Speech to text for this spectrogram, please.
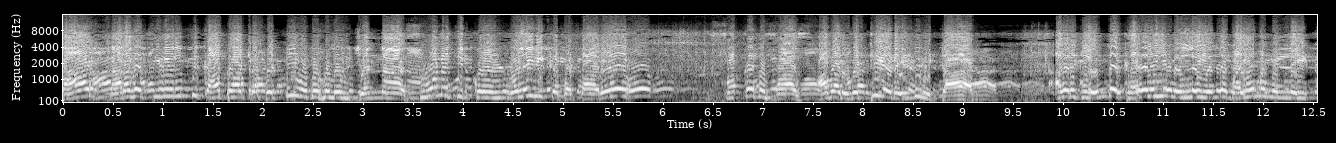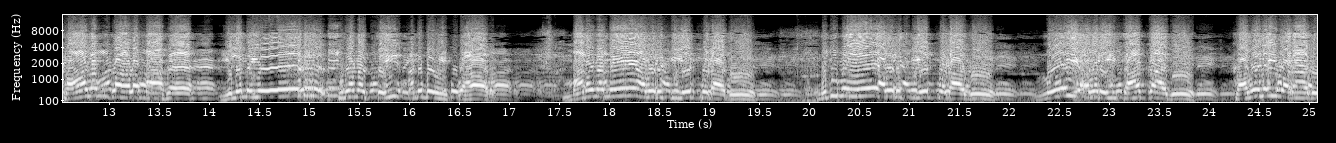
யார் நரகத்திலிருந்து காப்பாற்றப்பட்டு உதுகுலுல் ஜன்னா சுவனத்திற்குள் நுழைவிக்கப்பட்டாரோ ஃபக்கது ஃபாஸ் அவர் வெற்றி அடைந்து விட்டார். அதற்கு எந்த கவலையும் இல்லை எந்த பயமும் இல்லை. காலம் காலமாக இளமையோடு சுவனத்தை அனுபவிப்பார். மரணமே அவருக்கு ஏற்படாது. முதுமையே அவருக்கு ஏற்படாது. நோய் அவரை தாக்காது. கவலை வராது.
